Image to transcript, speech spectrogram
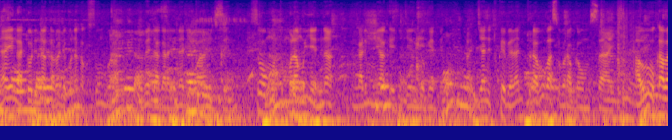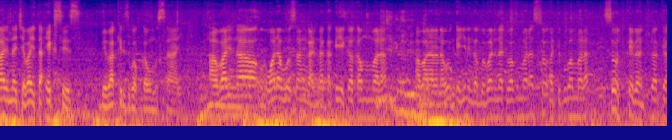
naye nga tolina akalwadde konna kakusumbula oba eddagala lyonna lyewandise so omuntu mulamu yenna ngaali mu myaka egyo gyenjogedde ajja ne tukebera ni turabo basobora kugaba omusaayi. Abo bokka balina kye bayita excess be bakkirizibwa kugaba omusaayi. Abalina wala bosanga nga alina kakeye kakamumala abalala nabo kenyini nga gwe balina tebagumala so ati gubamala so tukebera turakya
